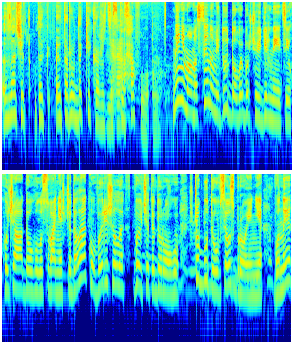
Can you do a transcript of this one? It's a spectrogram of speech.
Значит, так это рудаки, сказали. Нині мама з сином ідуть до виборчої дільниці. Хоча до голосування ще далеко, вирішили вивчити дорогу, щоб бути у всеозброєнні. Вони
